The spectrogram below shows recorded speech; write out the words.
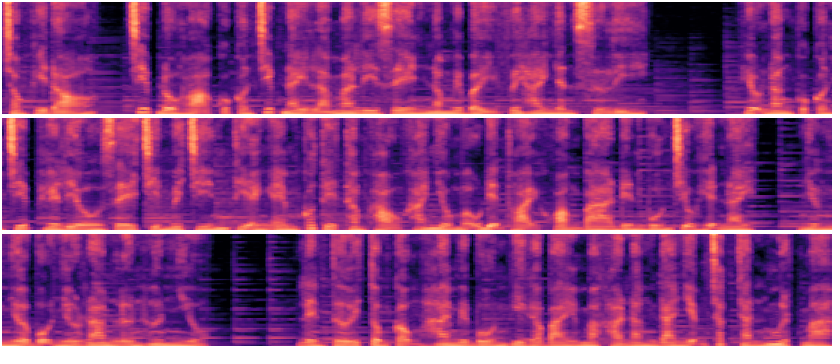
Trong khi đó, chip đồ họa của con chip này là Mali G57 với hai nhân xử lý. Hiệu năng của con chip Helio G99 thì anh em có thể tham khảo khá nhiều mẫu điện thoại khoảng 3 đến 4 triệu hiện nay, nhưng nhờ bộ nhớ RAM lớn hơn nhiều. Lên tới tổng cộng 24GB mà khả năng đa nhiệm chắc chắn mượt mà.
